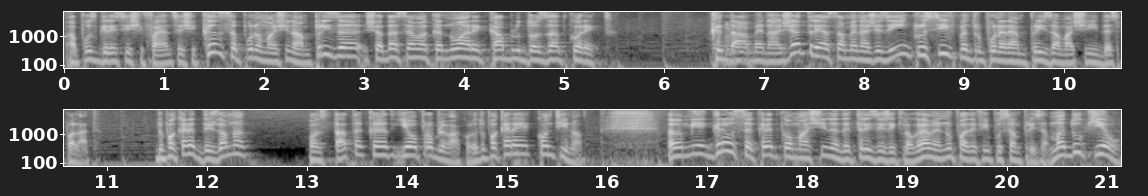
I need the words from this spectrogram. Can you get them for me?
a pus gresie și faianță și când să pună mașina în priză, și-a dat seama că nu are cablu dozat corect. Când a amenajat, trebuia să amenajeze inclusiv pentru punerea în priza mașinii de spălat. După care, deci doamna constată că e o problemă acolo. După care continuă. Mi-e greu să cred că o mașină de 30 de kg nu poate fi pusă în priză. Mă duc eu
